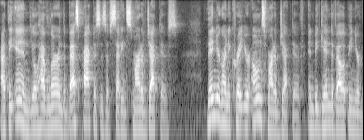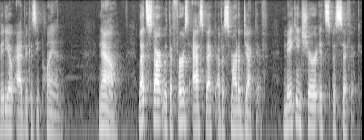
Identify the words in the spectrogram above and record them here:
At the end, you'll have learned the best practices of setting SMART objectives. Then you're going to create your own SMART objective and begin developing your video advocacy plan. Now, let's start with the first aspect of a SMART objective, making sure it's specific.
